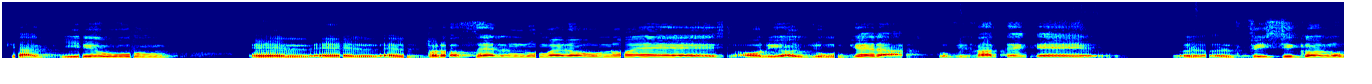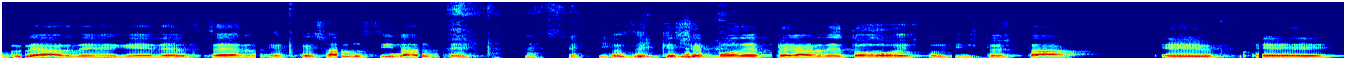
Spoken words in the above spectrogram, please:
que aquí un, el, el, prócer número uno es Oriol Junqueras. Tú fíjate que el, físico nuclear de, del CERN es que es alucinante. Entonces, ¿qué se puede esperar de todo esto? Y esto está eh, eh,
